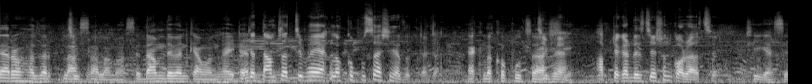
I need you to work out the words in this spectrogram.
তেরো হাজার প্লাস চালানো আছে। দাম দেবেন কেমন ভাই এটা? দাম চাচ্ছি ভাই এক লক্ষ পঁচাশি হাজার টাকা। এক লক্ষ জি পঁচাশি। ভাই হাফ টাকা রেজিস্ট্রেশন করা আছে। ঠিক আছে।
